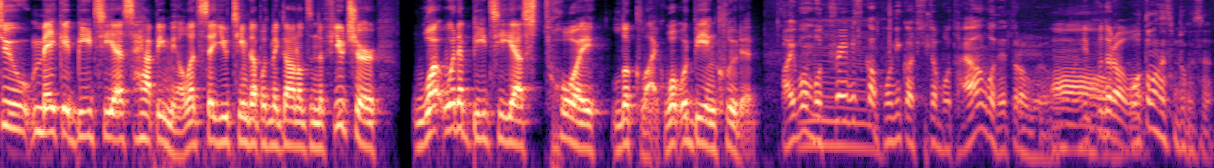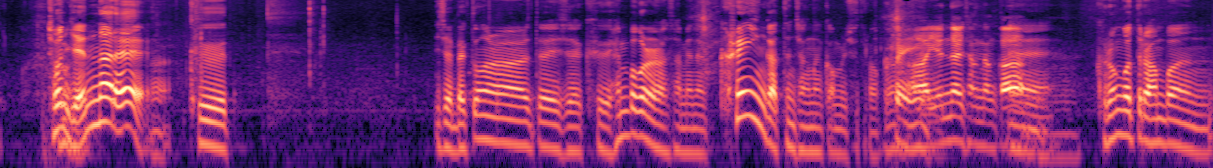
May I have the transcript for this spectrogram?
to make a BTS happy meal, let's say you teamed up with McDonald's in the future, what would a BTS toy look like? What would be included? 아 이번 뭐 트레이비스 가 보니까 진짜 뭐 다양한 거 냈더라고요. 이쁘더라고. 어떤 거 냈으면 좋겠어요? 전 옛날에 그 이제 맥도날드 이제 그 햄버거를 사면은 크레인 같은 장난감을 주더라고요. 크레인. 아 옛날 장난감. 네. 그런 것들을 한번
